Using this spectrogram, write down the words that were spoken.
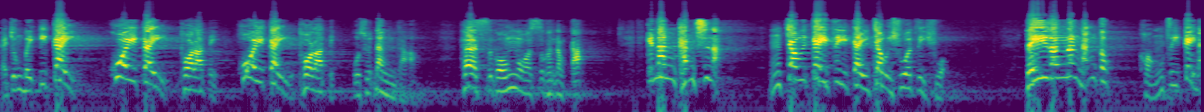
该准备一改，一改破了的，一改破了的，我说能干啊，还是个我是个能干，给人扛起呢。嗯，教育改这改，教育学这学，得让人能懂，控制改呢？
